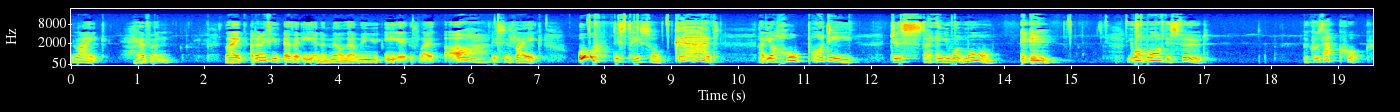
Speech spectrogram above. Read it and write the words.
like heaven. Like, I don't know if you've ever eaten a meal that when you eat it, it's like, oh, this is like, ooh, this tastes so good. Like your whole body just like, and you want more. you want more of this food because that cook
